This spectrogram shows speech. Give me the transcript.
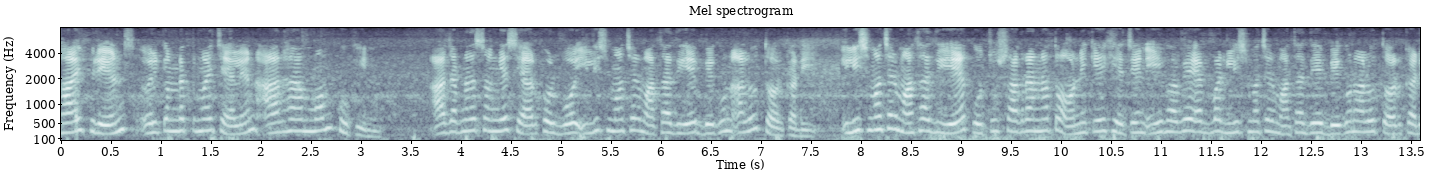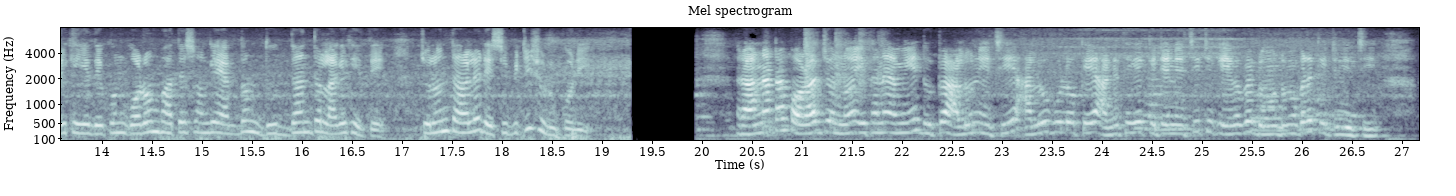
Hi friends welcome back to my channel আর হাম mom cooking আজ আপনাদের সঙ্গে শেয়ার করব ইলিশ মাছের মাথা দিয়ে বেগুন আলু তরকারি। ইলিশ মাছের মাথা দিয়ে কচু শাক রান্না তো অনেকেই খেয়েছেন, এইভাবে একবার ইলিশ মাছের মাথা দিয়ে বেগুন আলু তরকারি খেয়ে দেখুন গরম ভাতের সঙ্গে একদম দুর্দান্ত লাগে খেতে। চলুন তাহলে রেসিপিটি শুরু করি। রান্নাটা করার জন্য এখানে আমি দুটো আলু নিয়েছি, আলুগুলোকে আগে থেকে কেটে নিয়েছি, ঠিক এইভাবে ডুমো ডুমো করে কেটে নিয়েছি।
